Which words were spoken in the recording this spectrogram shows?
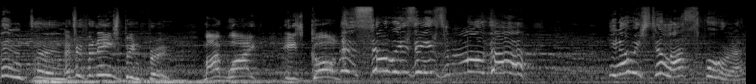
been through. Everything he's been through. My wife is gone. And so is his mother! You know he still asks for her.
